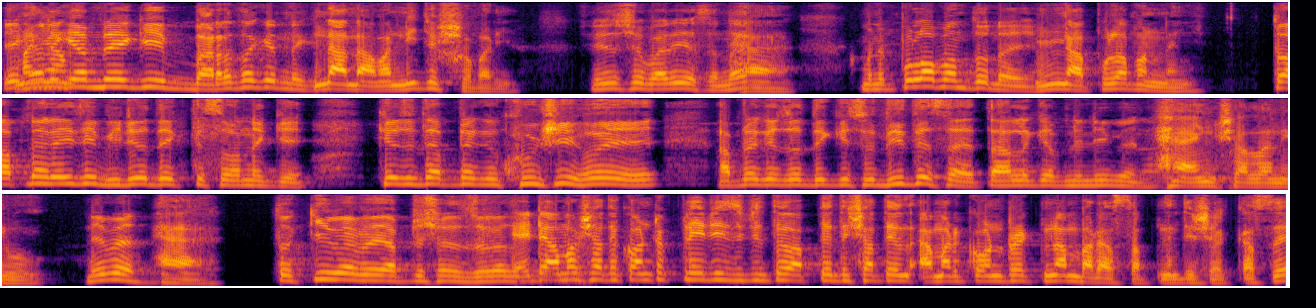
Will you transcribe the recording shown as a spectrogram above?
এখানে মানে কি আপনি কি ভাড়া থাকেন নাকি? না না আমার নিজস্ব বাড়ি। নিজস্ব বাড়ি আছে না? হ্যাঁ। মানে পোলাপান তো নাই? না পোলাপান নাই। তো আপনার এই যে ভিডিও দেখতেছে অনেকে কেউ যদি আপনাকে খুশি হয়ে আপনাকে যদি কিছু দিতে চায় তাহলে কি আপনি নিবেন? হ্যাঁ ইনশাল্লাহ নিব। নেবেন? হ্যাঁ। তো কীভাবে আপনার সাথে যোগাযোগ এটা আমার সাথে কন্ট্যাক্ট প্লেলিস্ট তো আপনাদের সাথে আমার কন্ট্যাক্ট নাম্বার আছে আপনাদের কাছে।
